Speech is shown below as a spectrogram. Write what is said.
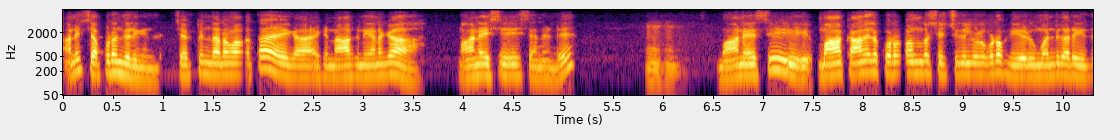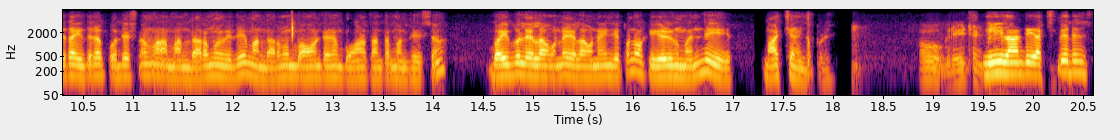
అని చెప్పడం జరిగింది. చెప్పిన తర్వాత ఇక ఇక నాకు నేనుగా మానేసేసానండి. మానేసి మా కాలనీలో కుర్రందరూ చర్చికి కూడా ఒక ఏడు మంది గారు ఇదిరా ఇదిరా పొద్దున మన ధర్మం ఇది. మన ధర్మం బాగుంటేనే బాగుంటుందంట మన దేశం. బైబిల్ ఎలా ఉన్నాయి ఎలా ఉన్నాయని చెప్పి ఒక ఏడు మంది మార్చానండి ఇప్పుడు. మీలాంటి ఎక్స్పీరియన్స్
